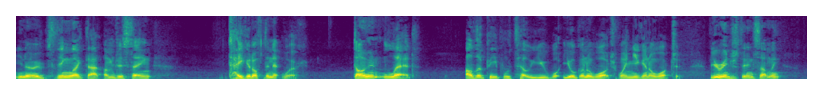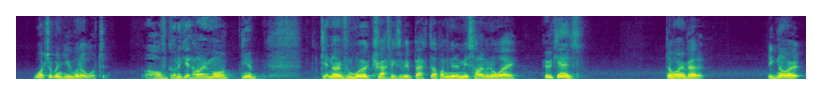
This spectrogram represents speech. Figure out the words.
you know, thing like that. I'm just saying, take it off the network. Don't let other people tell you what you're going to watch when you're going to watch it. If you're interested in something, watch it when you want to watch it. Oh, I've got to get home, or you know, getting home from work, traffic's a bit backed up. I'm going to miss home and away. Who cares? Don't worry about it. Ignore it.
